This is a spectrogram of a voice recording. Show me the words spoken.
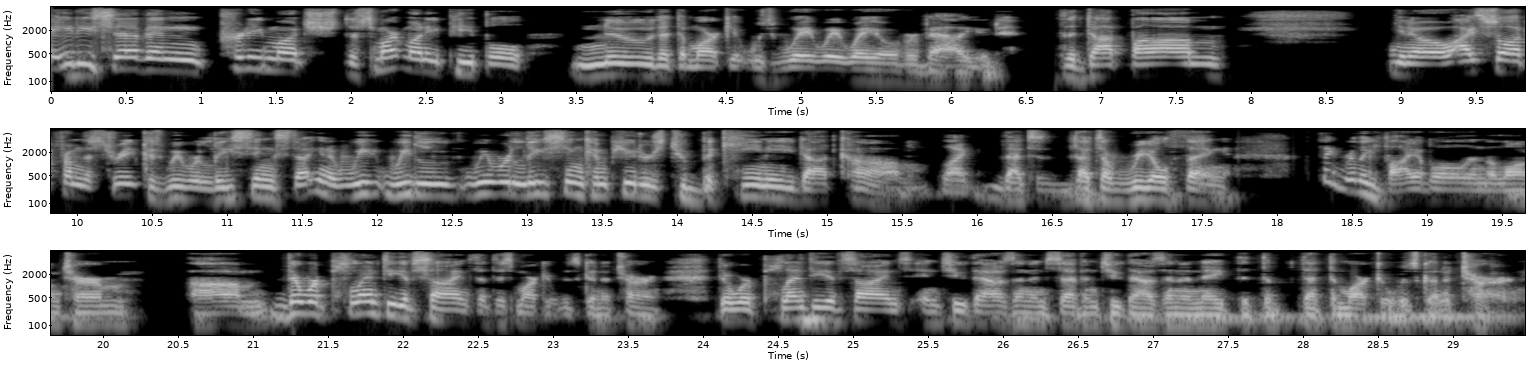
87, pretty much the smart money people knew that the market was way, way, way overvalued. The dot bomb, you know, I saw it from the street because we were leasing stuff. You know, we we we were leasing computers to bikini.com. Like that's that's a real thing think really viable in the long term. Um, there were plenty of signs that this market was going to turn. There were plenty of signs in 2007, 2008 that the, that the market was going to turn,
